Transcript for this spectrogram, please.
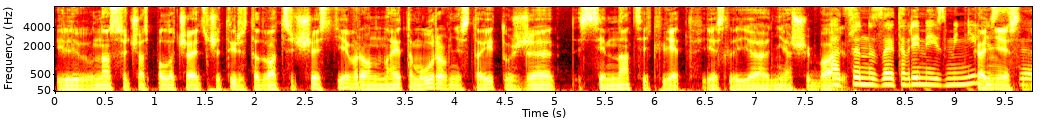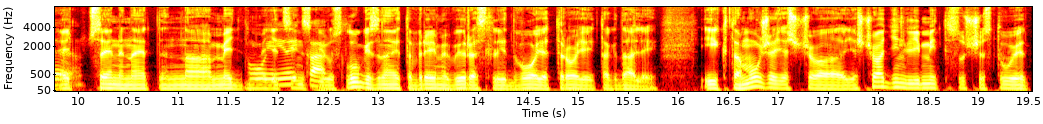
или у нас сейчас получается 426 евро, он на этом уровне стоит уже 17 лет, если я не ошибаюсь. А цены за это время изменились? Конечно. Э, цены на, это, на мед, медицинские услуги за это время выросли двое, трое и так далее. И к тому же еще, еще один лимит существует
